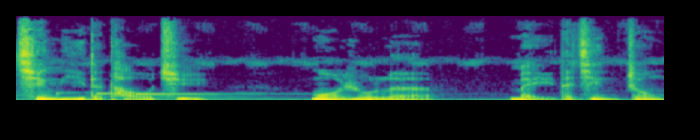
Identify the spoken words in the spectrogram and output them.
轻易的逃去，没入了美的镜中。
